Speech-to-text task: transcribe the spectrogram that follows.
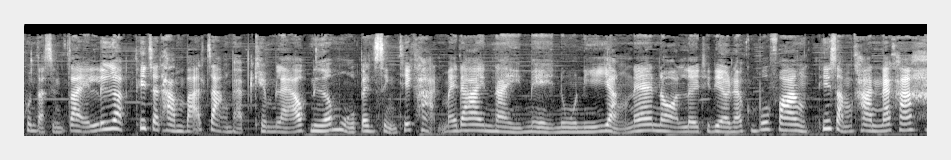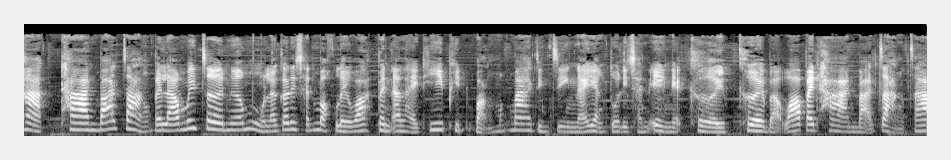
คุณตัดสินใจเลือกที่จะทำบะจ่างแบบเค็มแล้ว เนื้อหมูเป็นสิ่งที่ขาดไม่ได้ในเมนูนี้อย่างแน่นอนเลยทีเดียวนะคุณผู้ฟังที่สำคัญนะคะ หากทานบะจ่างไปแล้วไม่เจอเนื้อหมูแล้วก็ดิฉันบอกเลยว่าเป็นอะไรที่ผิดหวังมากๆจริง ๆ นะ อย่างตัวดิฉันเองเนี่ยเคย เคยแบบว่าไปทานบะจ่างเจ้า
